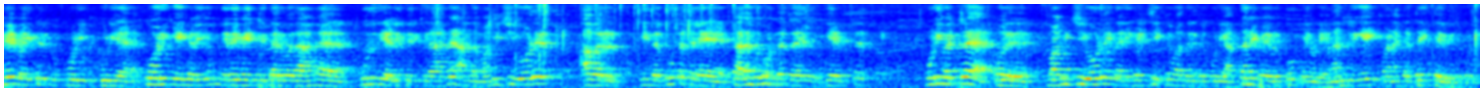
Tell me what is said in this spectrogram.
பேர் வைத்திருக்கக்கூடிய கோரிக்கைகளையும் நிறைவேற்றி தருவதாக உறுதி அளித்திருக்கிறார்கள். அந்த மகிழ்ச்சியோடு அவர் இந்த கூட்டத்திலே கலந்து கொண்டதை ஏற்று முடிவற்ற ஒரு மகிழ்ச்சியோடு இந்த நிகழ்ச்சிக்கு வந்திருக்கக்கூடிய அத்தனை பேருக்கும் என்னுடைய நன்றியை வணக்கத்தை தெரிவித்துக் கொள்கிறேன்.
